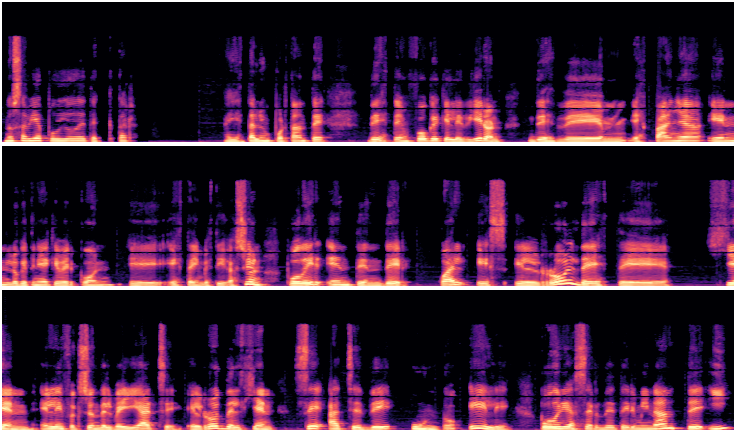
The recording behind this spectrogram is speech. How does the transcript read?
no se había podido detectar. Ahí está lo importante de este enfoque que le dieron desde mm, España en lo que tenía que ver con eh, esta investigación, poder entender cuál es el rol de este gen en la infección del VIH. El rol del gen CHD1L podría ser determinante y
